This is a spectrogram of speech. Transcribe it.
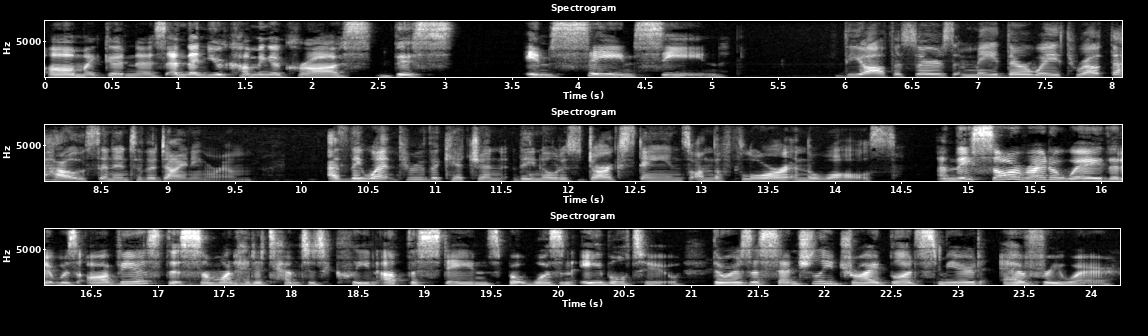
Oh my goodness. And then you're coming across this insane scene. The officers made their way throughout the house and into the dining room. As they went through the kitchen, they noticed dark stains on the floor and the walls and they saw right away that it was obvious that someone had attempted to clean up the stains but wasn't able to. There was essentially dried blood smeared everywhere.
